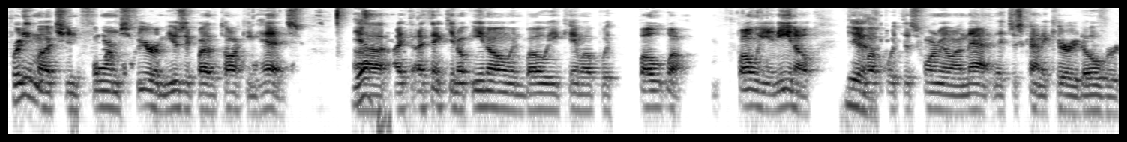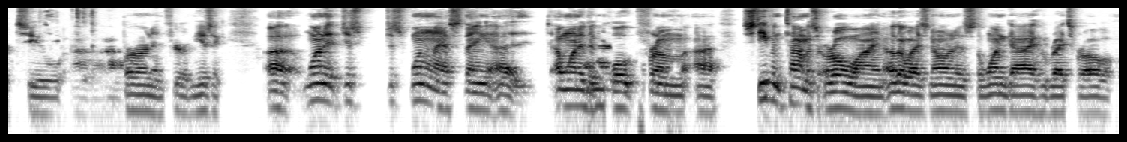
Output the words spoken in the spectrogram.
pretty much informs Fear of Music by the Talking Heads. Yeah, uh, I, I, think you know Eno and Bowie came up with Bo, well, Bowie and Eno yeah. came up with this formula on that that just kind of carried over to uh, Byrne and Fear of Music. Uh, wanted just just one last thing. Uh, I wanted to quote from uh, Stephen Thomas Erlewine, otherwise known as the one guy who writes for all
